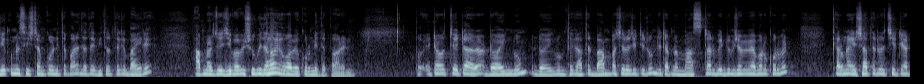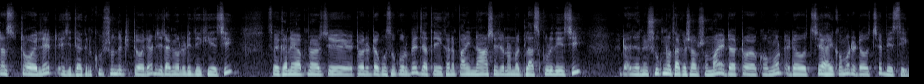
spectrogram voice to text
যে কোনো সিস্টেম করে নিতে পারেন, যাতে ভিতর থেকে বাইরে আপনার যে যেভাবে সুবিধা হয়, ওভাবে করে নিতে পারেন। তো এটা হচ্ছে এটা ড্রয়িং রুম ড্রয়িং রুম থেকে হাতের বাম পাশে রয়েছে একটি রুম যেটা আপনার মাস্টার বেডরুম হিসাবে ব্যবহার করবেন। কেননা এর সাথে রয়েছে এটি একটা টয়লেট এই যে দেখেন খুব সুন্দর একটি টয়লেট যেটা আমি অলরেডি দেখিয়েছি। সো এখানে আপনার হচ্ছে টয়লেটটা গোসল করবে যাতে এখানে পানি না আসে জন্য আমরা গ্লাস করে দিয়েছি। এটা যেন শুকনো থাকে সবসময়, এটা কমোড এটা হচ্ছে হাই কমোড এটা হচ্ছে বেসিং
